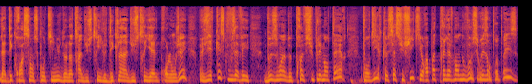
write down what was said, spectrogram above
la décroissance continue de notre industrie, le déclin industriel prolongé. Je veux dire, qu'est-ce que vous avez besoin de preuves supplémentaires pour dire que ça suffit, qu'il n'y aura pas de prélèvement nouveau sur les entreprises?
